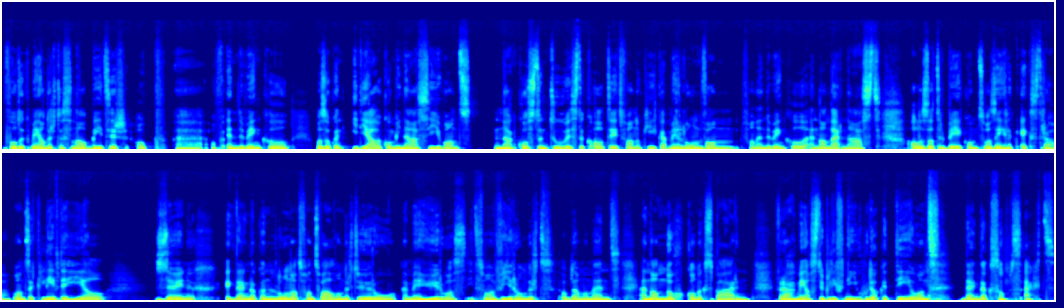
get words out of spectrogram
voelde ik mij ondertussen al beter op uh, of in de winkel. Was ook een ideale combinatie, want na kosten toe wist ik altijd van oké, ik heb mijn loon van, van in de winkel en dan daarnaast alles dat erbij komt was eigenlijk extra, want ik leefde heel zuinig ik denk dat ik een loon had van 1200 euro en mijn huur was iets van 400 op dat moment. En dan nog kon ik sparen. Vraag mij alsjeblieft niet hoe dat ik het deed, want ik denk dat ik soms echt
